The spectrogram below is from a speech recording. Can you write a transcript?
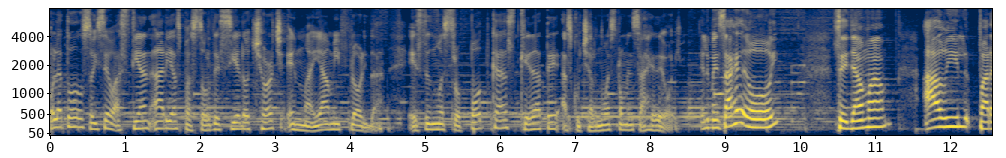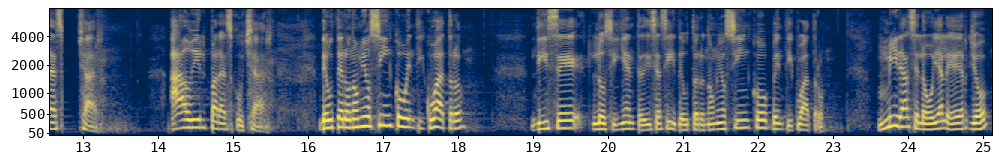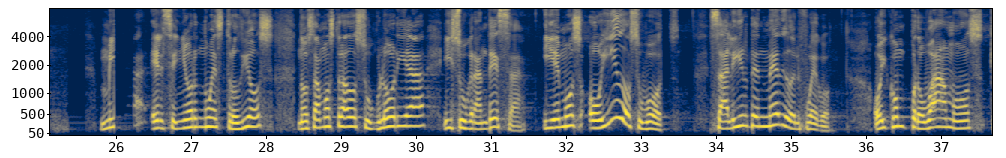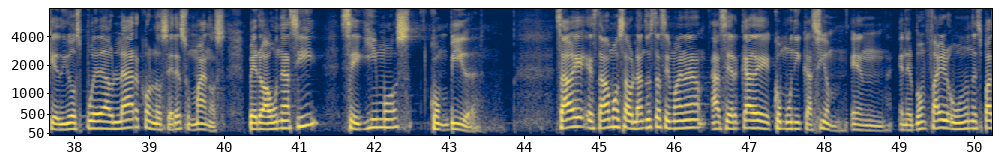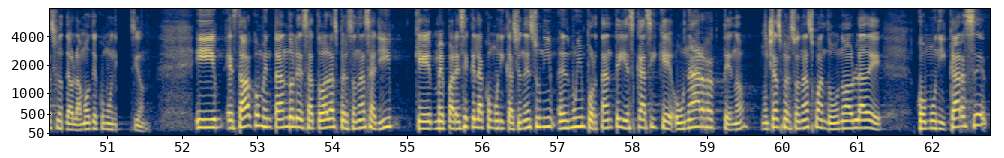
Hola a todos, soy Sebastián Arias, pastor de Cielo Church en Miami, Florida. Este es nuestro podcast, quédate a escuchar nuestro mensaje de hoy. El mensaje de hoy se llama hábil para escuchar. Hábil para escuchar. Deuteronomio 5:24 dice lo siguiente, dice así, Deuteronomio 5:24. Mira, se lo voy a leer yo el Señor nuestro Dios nos ha mostrado su gloria y su grandeza y hemos oído su voz salir de en medio del fuego. Hoy comprobamos que Dios puede hablar con los seres humanos, pero aún así seguimos con vida. Sabe, estábamos hablando esta semana acerca de comunicación. En, en el Bonfire hubo un espacio donde hablamos de comunicación. Y estaba comentándoles a todas las personas allí que me parece que la comunicación es, muy importante y es casi que un arte, ¿no? Muchas personas cuando uno habla de comunicarse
